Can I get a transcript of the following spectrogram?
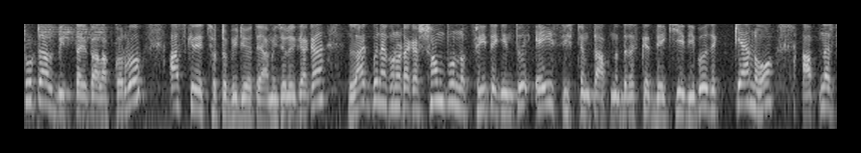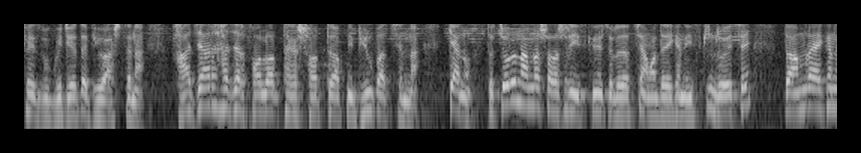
টোটাল বিস্তারিত আলাপ করব আজকের এই ছোট্ট ভিডিওতে। আমি জলির কাকা। লাগবে না কোনো টাকা, সম্পূর্ণ ফ্রিতে কিন্তু এই সিস্টেমটা আপনাদের আজকে দেখিয়ে দিব যে কেন আপনার ফেসবুক ভিডিওতে ভিউ আসছে না। হাজার হাজার ফলোয়ার থাকা সত্ত্বেও আপনি ভিউ পাচ্ছেন না। কেন? তো চলুন আমরা সরাসরি স্ক্রিনে চলে যাচ্ছি। আমাদের এখানে স্ক্রিন রয়েছে। তো আমরা এখানে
